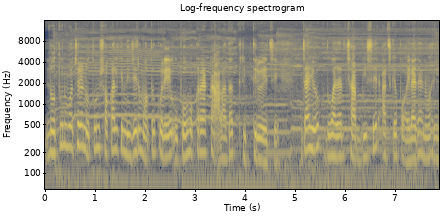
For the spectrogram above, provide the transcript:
নতুন বছরে নতুন সকালকে নিজের মতো করে উপভোগ করার একটা আলাদা তৃপ্তি রয়েছে। যাই হোক দু হাজার ছাব্বিশের আজকে পয়লা জানুয়ারি।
